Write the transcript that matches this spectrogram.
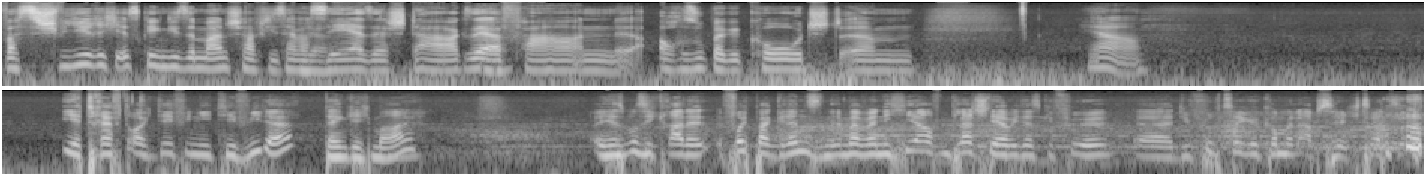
was schwierig ist gegen diese Mannschaft, die ist einfach Ja. sehr, sehr stark, sehr erfahren, auch super gecoacht. Ähm, ja. Ihr trefft euch definitiv wieder, denke ich mal. Jetzt muss ich gerade furchtbar grinsen. Immer wenn ich hier auf dem Platz stehe, habe ich das Gefühl, äh, die Flugzeuge kommen mit Absicht. Also,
